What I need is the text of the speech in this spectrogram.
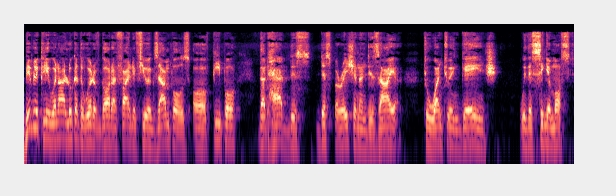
Biblically, when I look at the Word of God, I find a few examples of people that had this desperation and desire to want to engage with the senior most,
